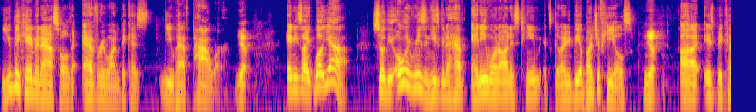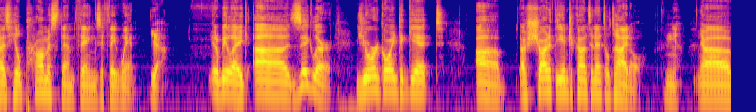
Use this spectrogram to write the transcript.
You became an asshole to everyone because you have power. Yep. And he's like, well, yeah. So the only reason he's going to have anyone on his team, it's going to be a bunch of heels, Yep. uh, is because he'll promise them things if they win. Yeah. It'll be like, uh, Ziggler, you're going to get uh, a shot at the Intercontinental title. Yeah. Uh,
